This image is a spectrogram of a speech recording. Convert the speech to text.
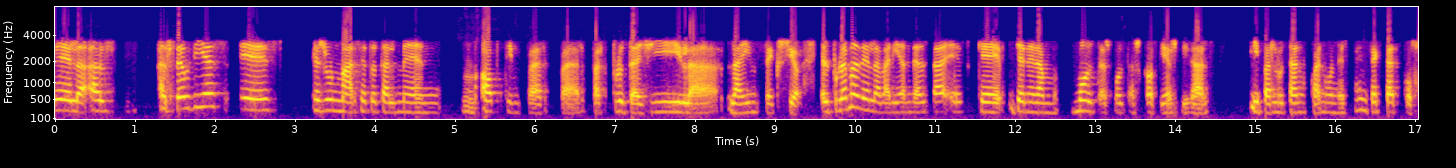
Bé, la, els, els 10 dies és, és un marge totalment òptim per, per, per protegir la, la infecció. El problema de la variant Delta és que genera moltes, moltes còpies virals i, per tant, quan un està infectat, uf,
